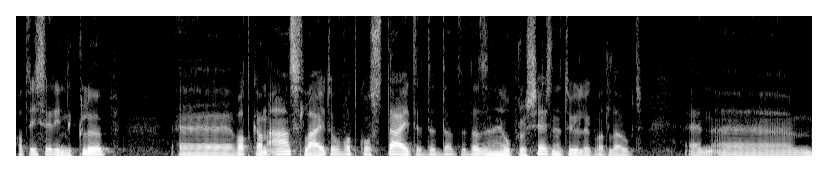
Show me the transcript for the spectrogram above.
Wat is er in de club? Uh, wat kan aansluiten of wat kost tijd? Dat, dat, dat is een heel proces natuurlijk wat loopt. En uh,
